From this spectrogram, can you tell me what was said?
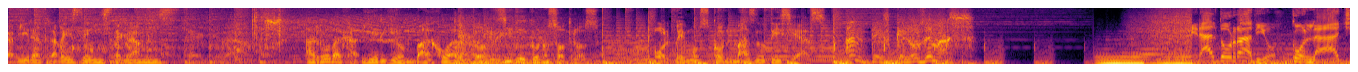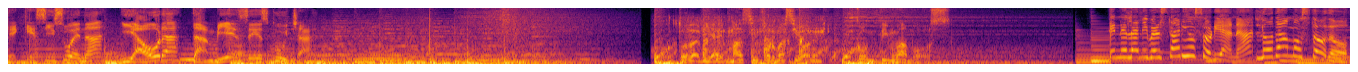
Javier a través de Instagram. Arroba Javier-Alator. Sigue con nosotros. Volvemos con más noticias. Antes que los demás. Heraldo Radio, con la H que sí suena y ahora también se escucha. Todavía hay más información. Continuamos. En el aniversario Soriana lo damos todo.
